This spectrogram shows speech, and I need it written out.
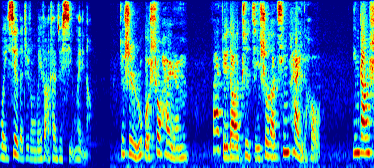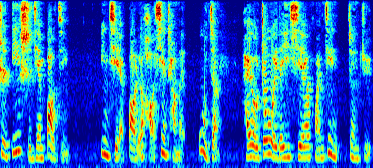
猥亵的这种违法犯罪行为呢？就是如果受害人发觉到自己受到侵害以后，应当是第一时间报警，并且保留好现场的物证，还有周围的一些环境证据，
